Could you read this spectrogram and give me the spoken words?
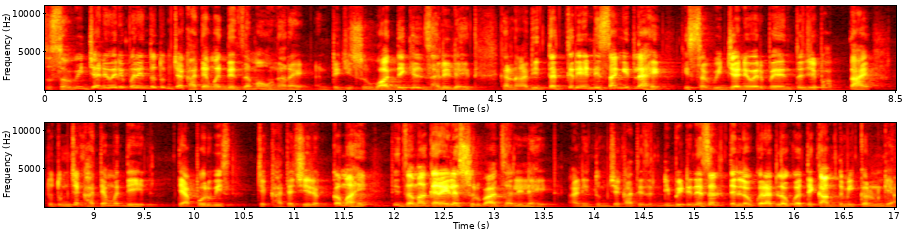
तो सव्वीस जानेवारीपर्यंत तुमच्या खात्यामध्ये जमा होणार आहे आणि त्याची सुरुवात देखील झालेली आहे. कारण आदित्य तटकरे यांनी सांगितलं आहे की सव्वीस जानेवारीपर्यंत जे हप्ता आहे तो तुमच्या खात्यामध्ये येईल. त्यापूर्वीच जे खात्याची रक्कम आहे ती जमा करायला सुरुवात झालेली आहे. आणि तुमचे खाते जर डीबीटी नसेल तर लवकरात लवकर ते काम तुम्ही करून घ्या.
